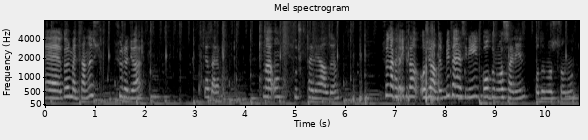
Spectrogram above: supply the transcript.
Ee, görmediyseniz şurada yazarım. Bunlar 10,5 TL'ye aldım. Sonra arkadaşlar iki tane oje aldım. Bir tanesini Golden Rosa'nın, Golden Rosa'nın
